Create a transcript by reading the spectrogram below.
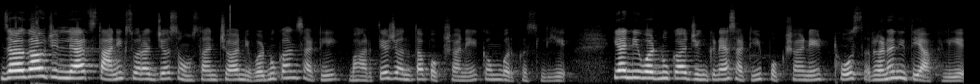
जळगाव जिल्ह्यात स्थानिक स्वराज्य संस्थांच्या निवडणुकांसाठी भारतीय जनता पक्षाने कंबर कसली आहे या निवडणुका जिंकण्यासाठी पक्षाने ठोस रणनीती आखली आहे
